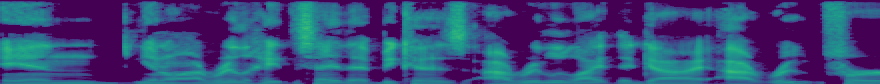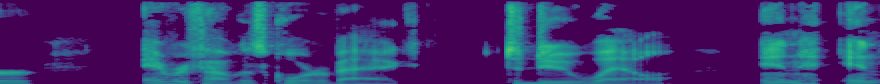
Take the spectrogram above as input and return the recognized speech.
And, you know, I really hate to say that because I really like the guy. I root for every Falcons quarterback to do well. And, and,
